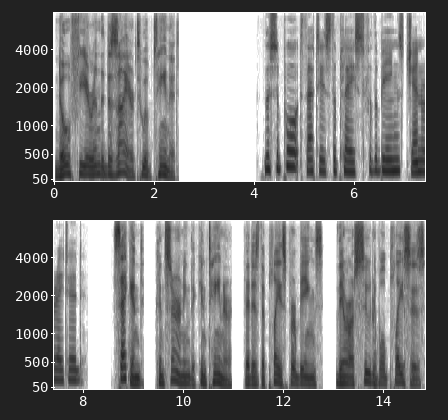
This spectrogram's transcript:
no fear in the desire to obtain it. The support that is the place for the beings generated. Second, concerning the container, that is the place for beings, there are suitable places,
